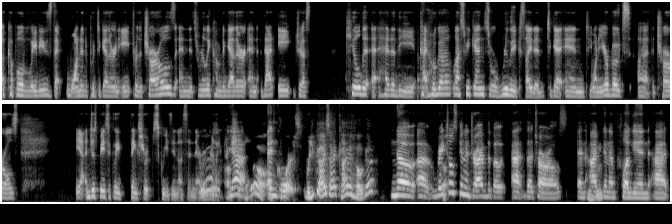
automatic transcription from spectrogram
a couple of ladies that wanted to put together an eight for the Charles, and it's really come together. And that eight just killed it ahead of the Cuyahoga last weekend. So we're really excited to get into one of your boats uh, at the Charles yeah, and just basically thanks for squeezing us in there. Yeah. We really appreciate yeah. it. Oh, of course. Were you guys at Cuyahoga? No, uh, Rachel's oh. gonna drive the boat at the Charles, and mm-hmm. I'm gonna plug in at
